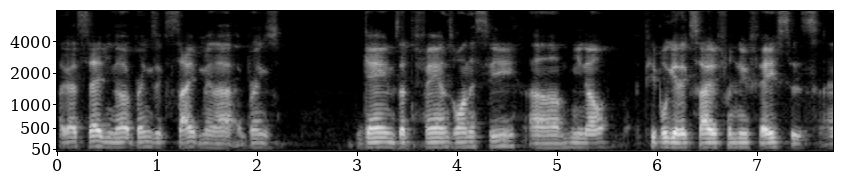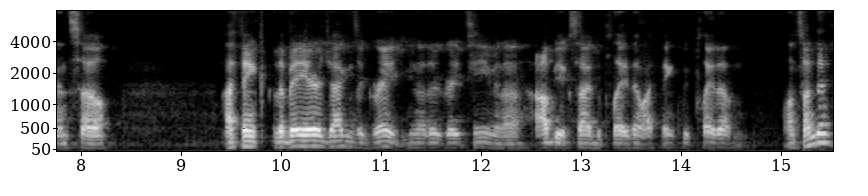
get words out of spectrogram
like I said, you know, it brings excitement. Uh, it brings games that the fans want to see. Um, you know, people get excited for new faces, and so I think the Bay Area Dragons are great. You know, they're a great team, and uh, I'll be excited to play them. I think we play them on Sunday.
